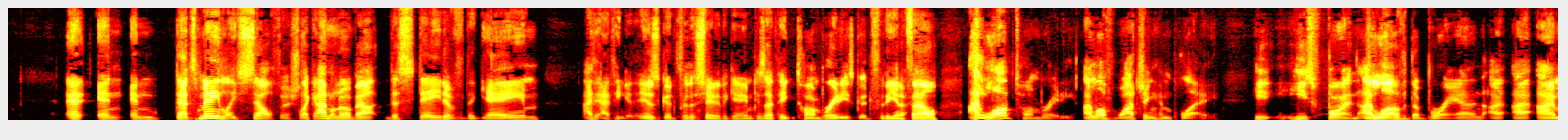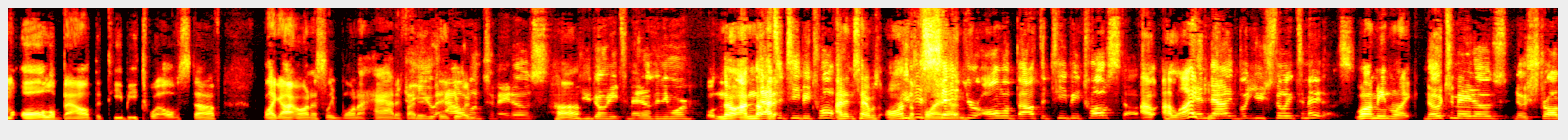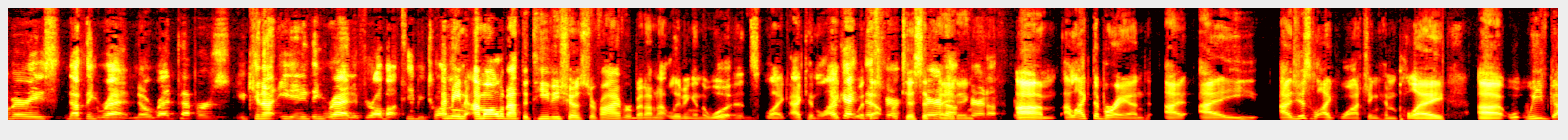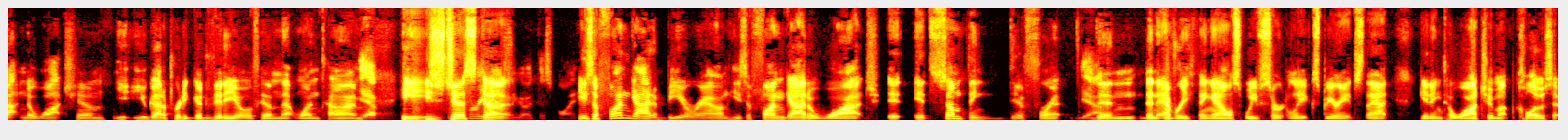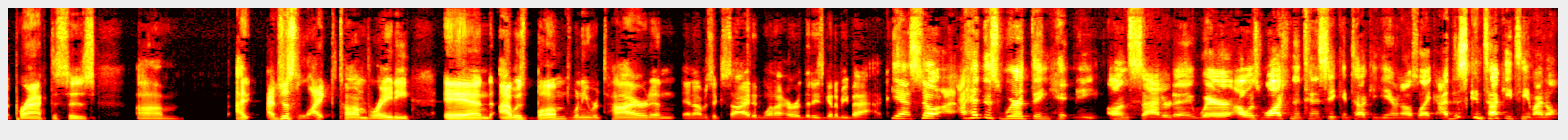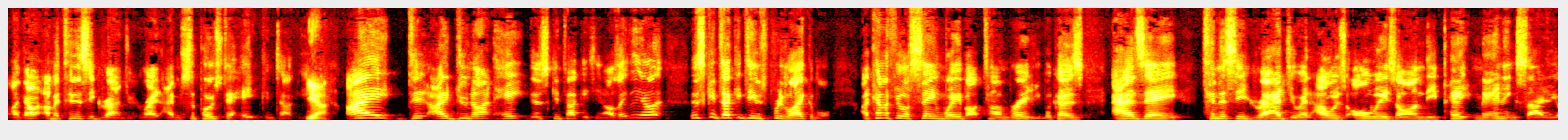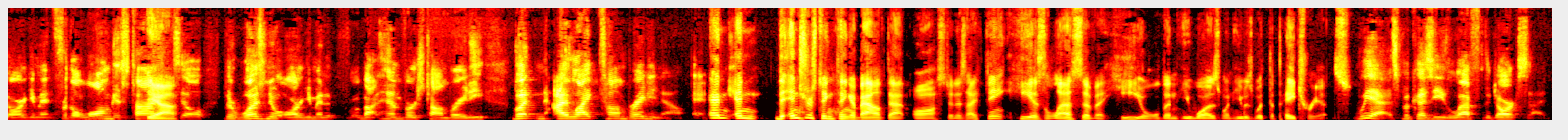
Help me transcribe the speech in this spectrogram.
and and and that's mainly selfish. Like I don't know about the state of the game. I, th- I think it is good for the state of the game because I think Tom Brady is good for the NFL. I love Tom Brady. I love watching him play. He he's fun. I love the brand. I, I I'm all about the TB12 stuff. Like I honestly want a hat if Do I didn't you think out it would. on tomatoes? Huh? You don't eat tomatoes anymore? Well, no, I'm not. That's a TB12. I didn't say I was on you the just plan. said you're all about the TB12 stuff. I, I like and it. now, but you still eat tomatoes. well, I mean, like No tomatoes, no strawberries, nothing red, no red peppers. You cannot eat anything red if you're all about TB12. I mean, I'm all about the TV show Survivor, but I'm not living in the woods. Like I can like okay, it without fair. participating. Fair enough. Fair enough. Um, I like the brand. I I I just like watching him play. Uh, we've gotten to watch him. You, you, got a pretty good video of him that one time. Yep. He's just uh, he's a fun guy to be around. He's a fun guy to watch. It, it's something different yeah. than than everything else. We've certainly experienced that. Getting to watch him up close at practices. Um, I, I just liked Tom Brady and I was bummed when he retired and, and I was excited when I heard that he's going to be back. Yeah. So I, had this weird thing hit me on Saturday where I was watching the Tennessee Kentucky game and I was like, I, this Kentucky team, I don't like, I'm a Tennessee graduate, right? I'm supposed to hate Kentucky. Yeah. I did. I do not hate this Kentucky team. I was like, you know what? This Kentucky team is pretty likable. I kind of feel the same way about Tom Brady because as a Tennessee graduate, I was always on the Peyton Manning side of the argument for the longest time yeah. until there was no argument about him versus Tom Brady. But I like Tom Brady now. And and the interesting thing about that, Austin, is I think he is less of a heel than he was when he was with the Patriots. Well, yeah, it's because he left the dark side.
